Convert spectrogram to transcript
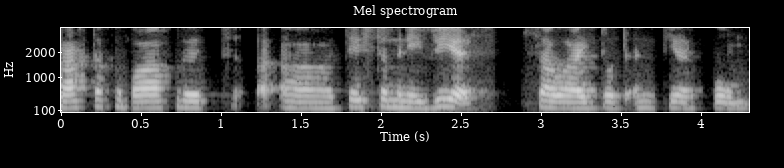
regtig 'n baie groot uh testimonie wees sou hy tot inkeer kom.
